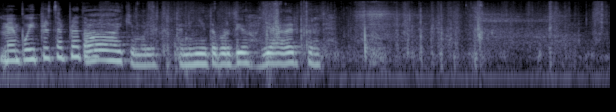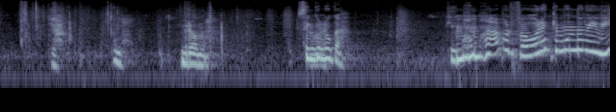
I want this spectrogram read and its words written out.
¿Me podéis prestar plata? Ay, qué molesta esta niñita, por Dios. Ya, a ver, espérate. Toma. Broma. Cinco lucas. Mamá, por favor, ¿en qué mundo viví?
